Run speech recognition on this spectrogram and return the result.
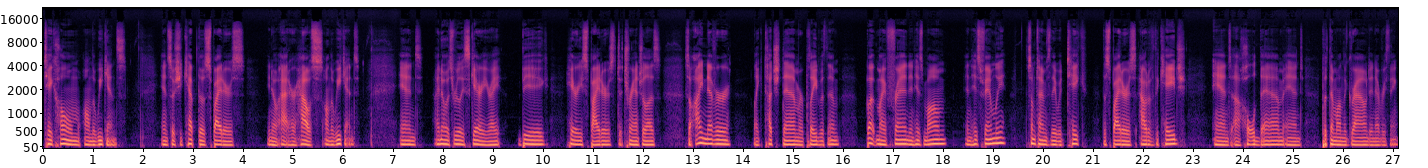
take home on the weekends and so she kept those spiders you know at her house on the weekend and I know it's really scary right big hairy spiders to tarantulas so I never like touched them or played with them. But my friend and his mom and his family, sometimes they would take the spiders out of the cage and uh, hold them and put them on the ground and everything.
